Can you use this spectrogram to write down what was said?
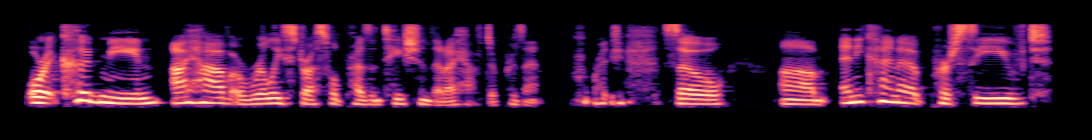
or it could mean I have a really stressful presentation that I have to present. Right. So, um, any kind of perceived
